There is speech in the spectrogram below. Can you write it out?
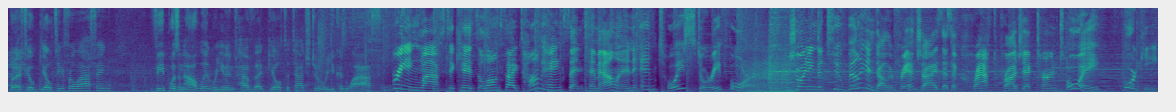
but I feel guilty for laughing. Veep was an outlet where you didn't have that guilt attached to it, where you could laugh. Bringing laughs to kids alongside Tom Hanks and Tim Allen in Toy Story 4. Joining the $2 billion franchise as a craft project turned toy, Forky.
